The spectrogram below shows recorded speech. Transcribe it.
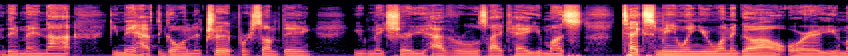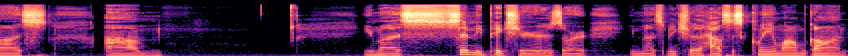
they may not, you may have to go on a trip or something. You make sure you have rules like hey you must text me when you want to go out or you must um you must send me pictures or you must make sure the house is clean while I'm gone.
